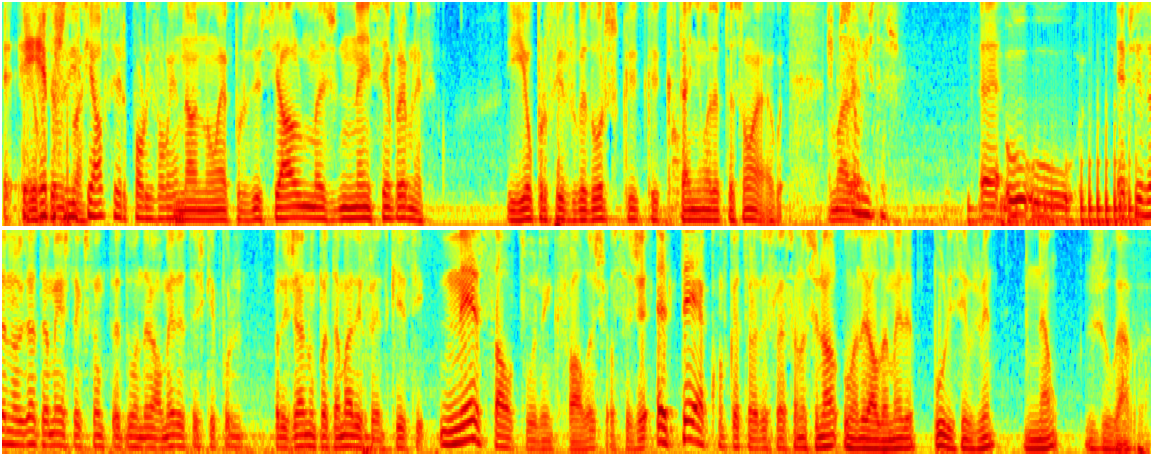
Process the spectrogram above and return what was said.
É, é prejudicial ser polivalente? Não, não é prejudicial, mas nem sempre é benéfico. E eu prefiro jogadores que, que, que tenham adaptação a. Especialistas. Uh, o, o, é preciso analisar também esta questão do André Almeida, tens que pôr para já num patamar diferente, que é assim, nessa altura em que falas, ou seja, até a convocatória da Seleção Nacional, o André Almeida, pura e simplesmente, não jogava.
